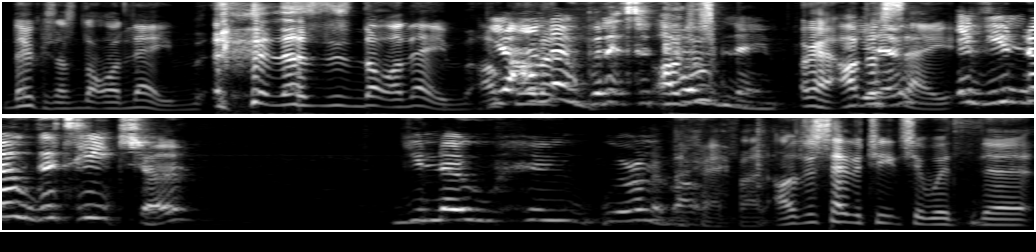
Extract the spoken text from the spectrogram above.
No, because that's not a name. that's just not a name. I'll yeah, I know, but it's a code just- name. Okay, I'll just know? say. if you know the teacher, you know who we're on about. Okay, fine. I'll just say the teacher with the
